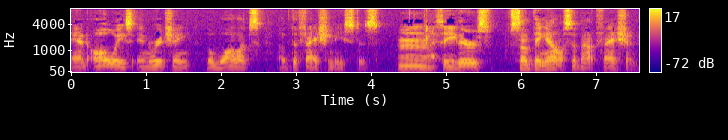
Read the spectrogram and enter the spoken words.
and always enriching the wallets of the fashionistas. Mm, I see. There's something else about fashion.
